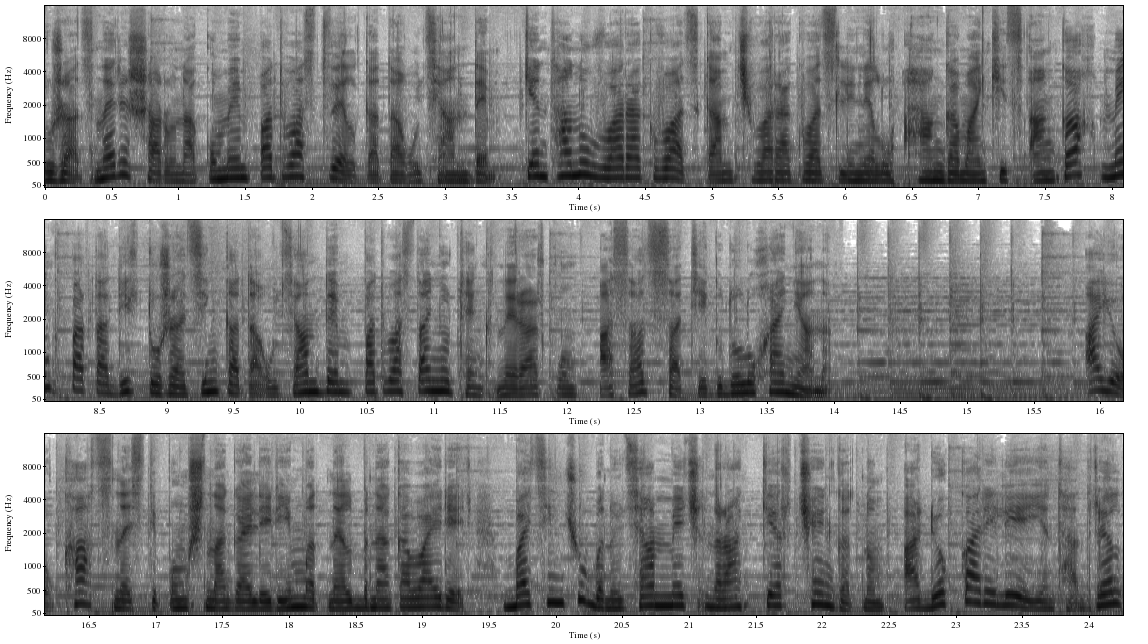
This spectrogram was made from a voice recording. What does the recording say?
դուժացները շարունակում են պատվաստվել կատաղության դեմ։ Կենթանու վարակված կամ չվարակված լինելու հանգամանքից անկախ մենք պարտադիր դուժացին կատաղության դեմ պատվաստանյութ ենք ներարկում, ասաց Սաթիկ Դոլուխանյանը այո, քացն է ստիպում շնագայլերի մտնել բնակավայրեր, բայց ինչու բնության մեջ նրանք կեր չեն գտնում։ Արդյոք կարելի է ենթադրել,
